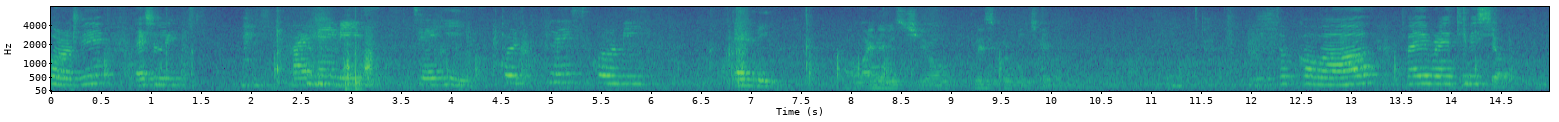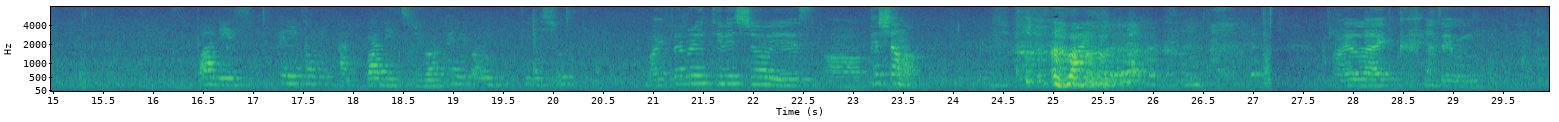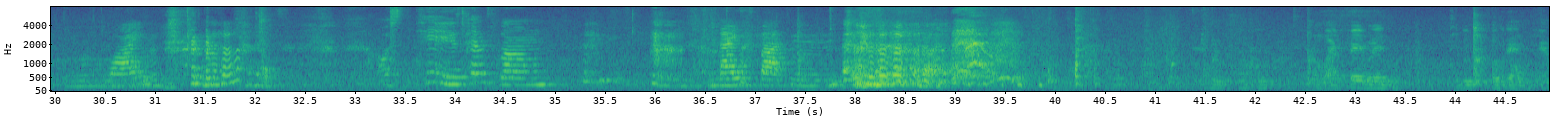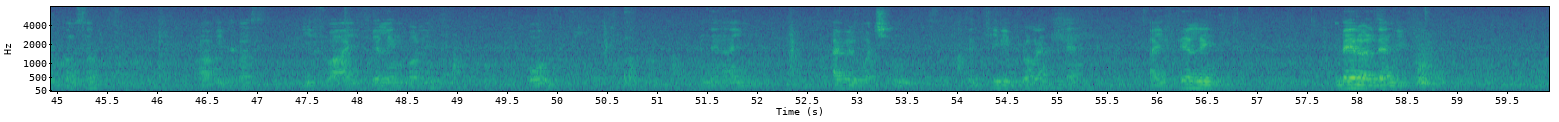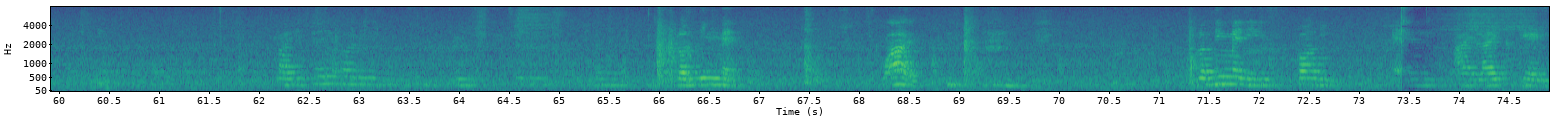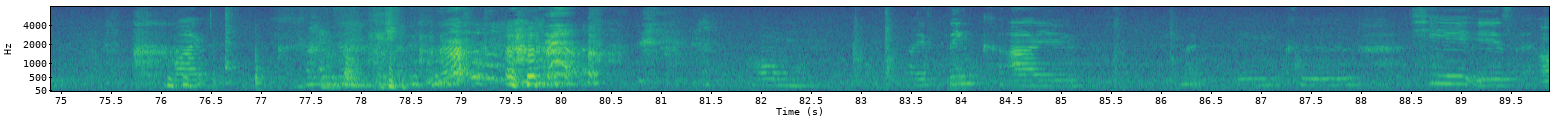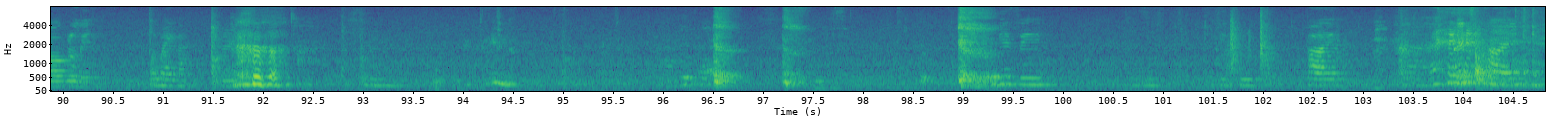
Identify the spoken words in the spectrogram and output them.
Ashley. My name is Jae-hee. Please call me Ellie. Uh, my name is Chio. Please call me Jaewoon. We talk about favorite TV show. What is favorite? Uh, what is your favorite TV show? My favorite TV show is uh, Passionate. Why? I like Ijeun. Why? Uh, he is handsome. Nice but Uh, my favorite TV program here concert uh, because if I feeling boring, bored, and then I I will watch the TV program. Then I feeling better than before. Yeah. my favorite is um, Running Man. Why? Running Man is funny and I like Gary. Why? Um, I think I. I think uh, he is ugly. Oh my god. Bye. Next time.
